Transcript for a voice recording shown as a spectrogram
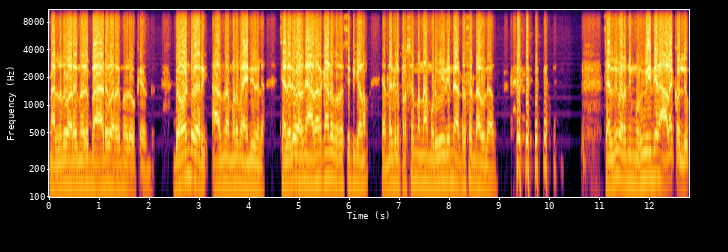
നല്ലത് പറയുന്നവരും ബാഡ് പറയുന്നവരും ഒക്കെ ഉണ്ട്. ഡോണ്ട് വേറി അത് നമ്മൾ മൈൻഡ് ചെയ്യുന്നില്ല. ചിലര് പറഞ്ഞ ആധാർ കാർഡ് പ്രദർശിപ്പിക്കണം. എന്തെങ്കിലും പ്രശ്നം വന്നാൽ മുറിവീതിന്റെ അഡ്രസ് ഉണ്ടാവില്ല ചിലര് പറഞ്ഞു മുറിവൈദ്യനെ ആളെ കൊല്ലും.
